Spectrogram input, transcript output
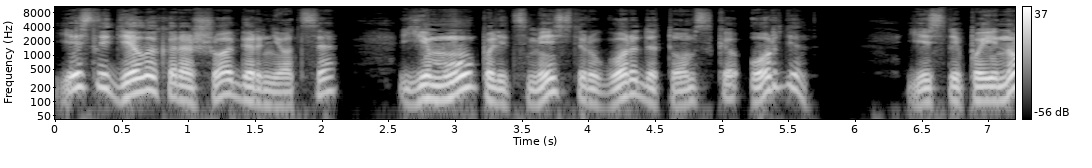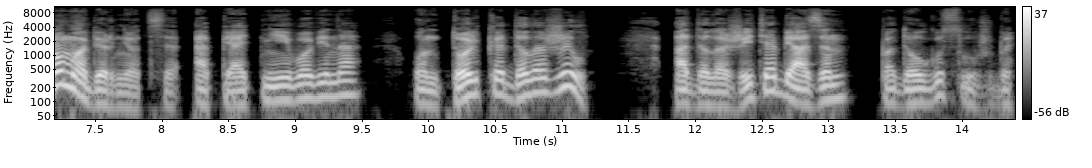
Если дело хорошо обернется, ему, полицмейстеру города Томска, орден. Если по-иному обернется, опять не его вина. Он только доложил, а доложить обязан по долгу службы.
